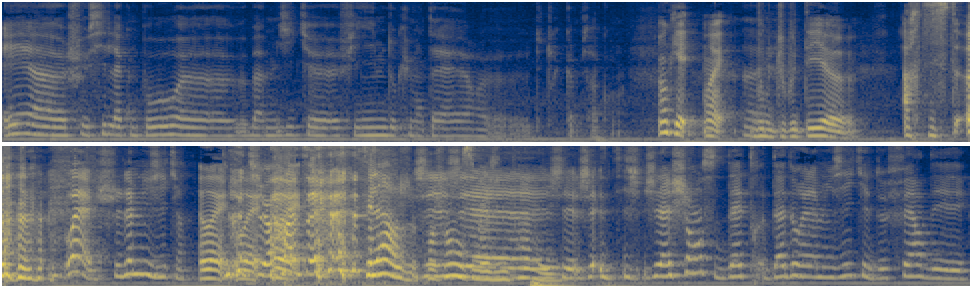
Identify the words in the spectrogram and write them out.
Et euh, je fais aussi de la compo, euh, bah, musique, euh, film, documentaire, des trucs comme ça, quoi. Ok, ouais. Donc du côté artiste. ouais, je fais de la musique. Ouais, ouais. c'est large, franchement, on s'imagine pas. J'ai la chance d'être, d'adorer la musique et de faire des,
